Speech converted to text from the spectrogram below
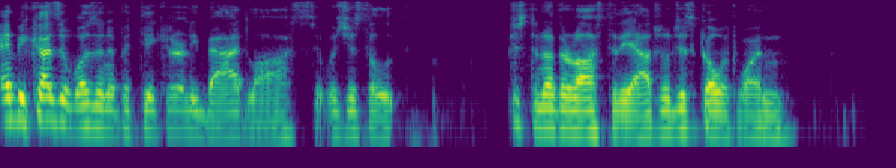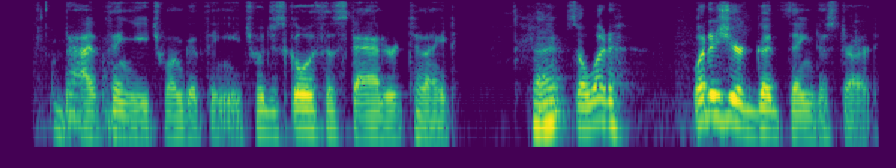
And because it wasn't a particularly bad loss, it was just a just another loss to the Avs. We'll just go with one bad thing each, one good thing each. We'll just go with the standard tonight. Okay. So what what is your good thing to start?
